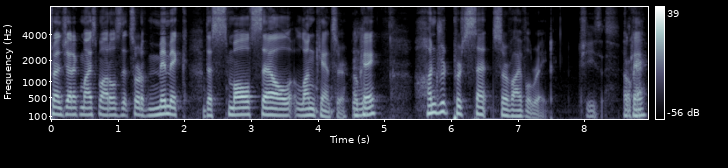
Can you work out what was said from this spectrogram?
transgenic mice models that sort of mimic the small cell lung cancer, mm-hmm. okay? 100% survival rate, Jesus. okay?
